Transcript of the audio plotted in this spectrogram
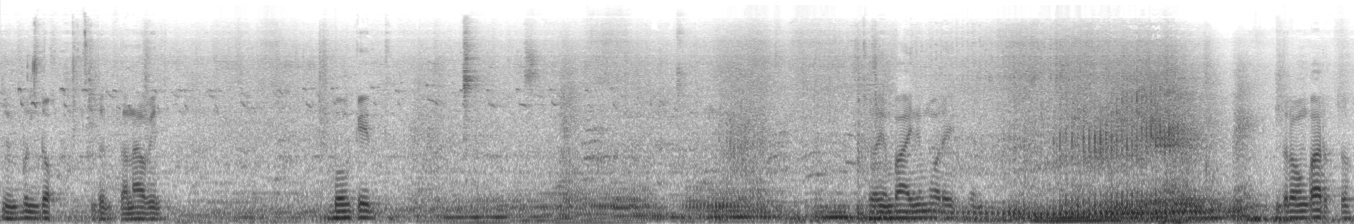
Yung bundok, doon tanawin. Bukid. So yung bahay ni More. Dalawang karto.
